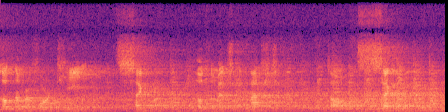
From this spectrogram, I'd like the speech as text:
Lot number 14, Segra. Lot numer 14, to Segra.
